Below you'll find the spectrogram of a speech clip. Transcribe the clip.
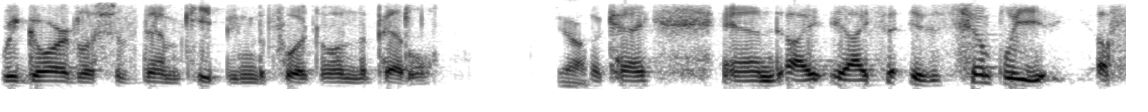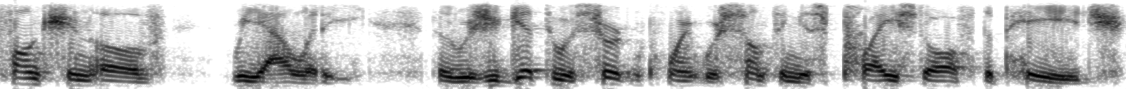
regardless of them keeping the foot on the pedal. Yeah. Okay, and I, I th- it's simply a function of reality. In other words, you get to a certain point where something is priced off the page,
